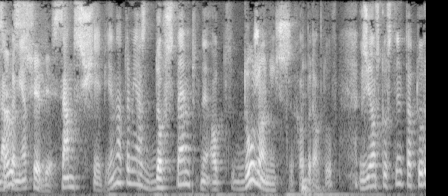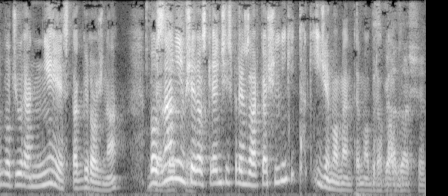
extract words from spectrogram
Sam Natomiast z siebie. Sam z siebie, natomiast dostępny od dużo niższych obrotów. W związku z tym ta turbodziura nie jest tak groźna, bo Zgadza zanim się. się rozkręci sprężarka, silnik i tak idzie momentem obrotowym. Zgadza się.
